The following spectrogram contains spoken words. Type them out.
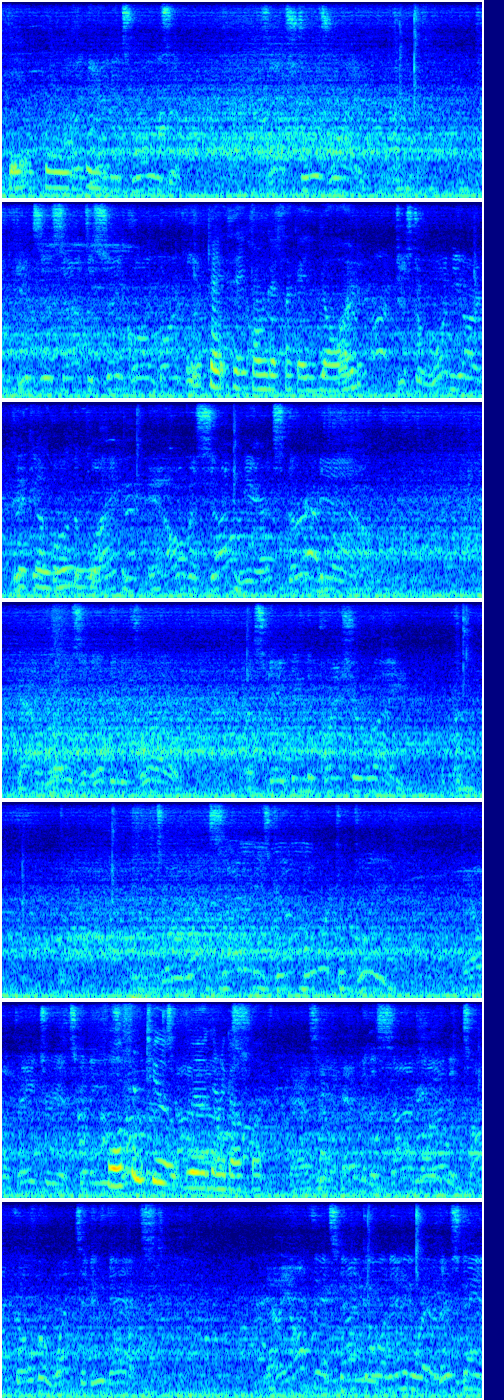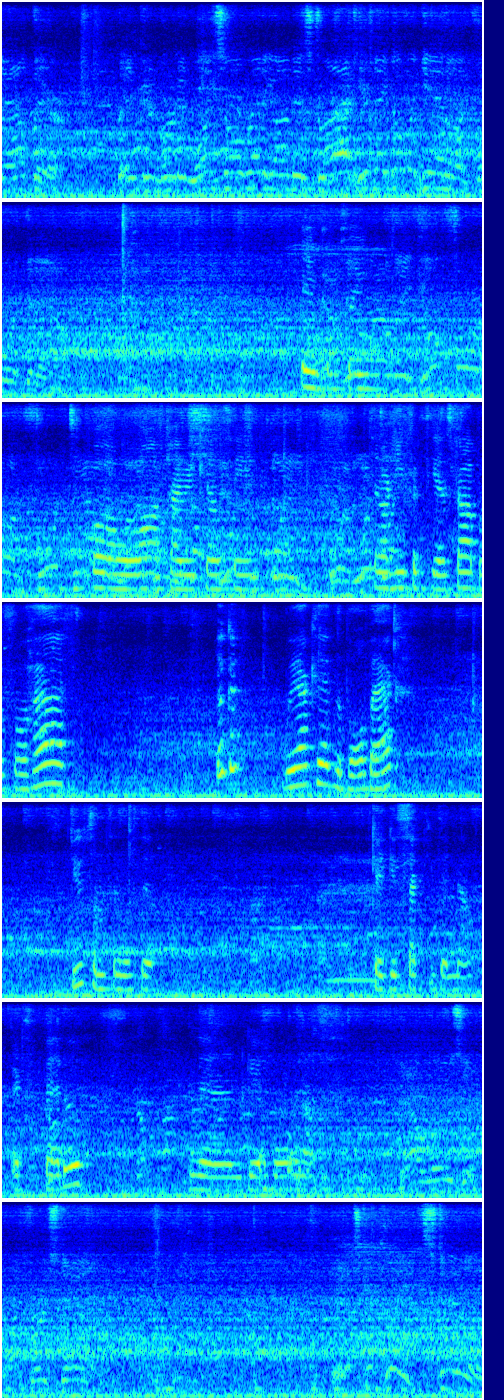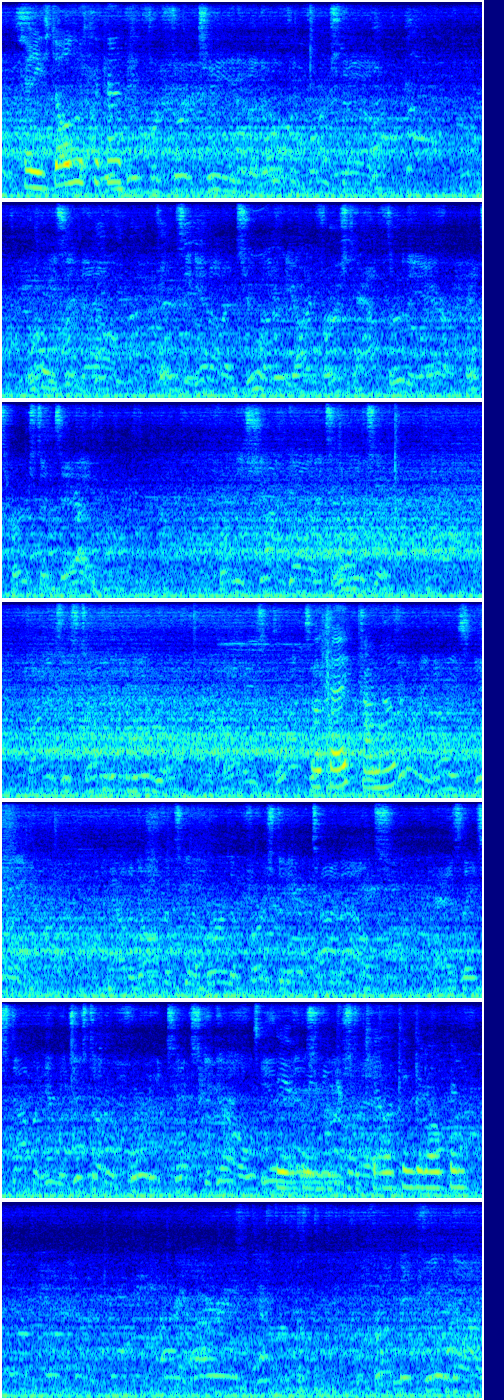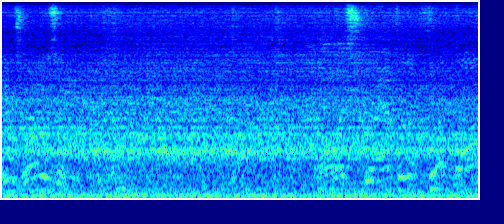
right. Gets this out to Saquon gets like a yard. Just a one-yard pickup on the play, and all of a sudden here it's third down. Now Rosen looking to throw, escaping the pressure right. To the right side, and he's got more complete. Now the Patriots going to use Fourth and two, we're gonna go for it. head to the sideline and talk over what to do next. Now the offense not going anywhere. They're staying out there. They've converted once already on this drive. Here they go again on fourth. Incomplete. Oh, lost Tyreek Hill thing. And our defense gets a stop before half. Okay. We actually have the ball back. Do something with it. Okay, get then now. It's better than get Horns. Now Rosen first down. And he still with the catch. For 13 and a Dolphin first down. On a 200-yard first half through the air. It's first and 10. From the shotgun, it's Rosen. Finds his tight end Engram. It's okay. Time out. Now the Dolphins going to burn the first timeouts as they stop it here with just under 40 ticks to go. See if maybe Troy can get open.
